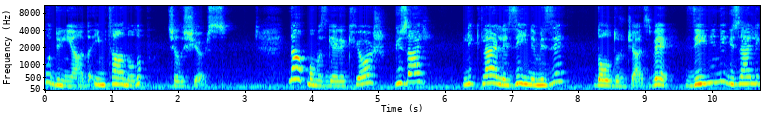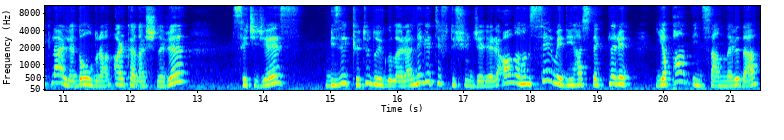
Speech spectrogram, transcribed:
bu dünyada imtihan olup çalışıyoruz. Ne yapmamız gerekiyor? Güzelliklerle zihnimizi dolduracağız ve zihnini güzelliklerle dolduran arkadaşları seçeceğiz. Bizi kötü duygulara, negatif düşünceleri, Allah'ın sevmediği hasletleri yapan insanları da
